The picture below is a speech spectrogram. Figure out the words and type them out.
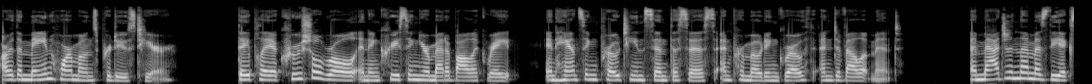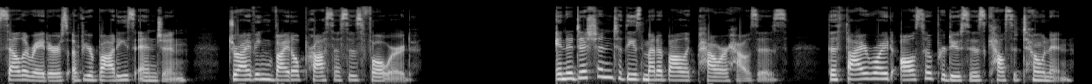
are the main hormones produced here. They play a crucial role in increasing your metabolic rate, enhancing protein synthesis, and promoting growth and development. Imagine them as the accelerators of your body's engine, driving vital processes forward. In addition to these metabolic powerhouses, the thyroid also produces calcitonin,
